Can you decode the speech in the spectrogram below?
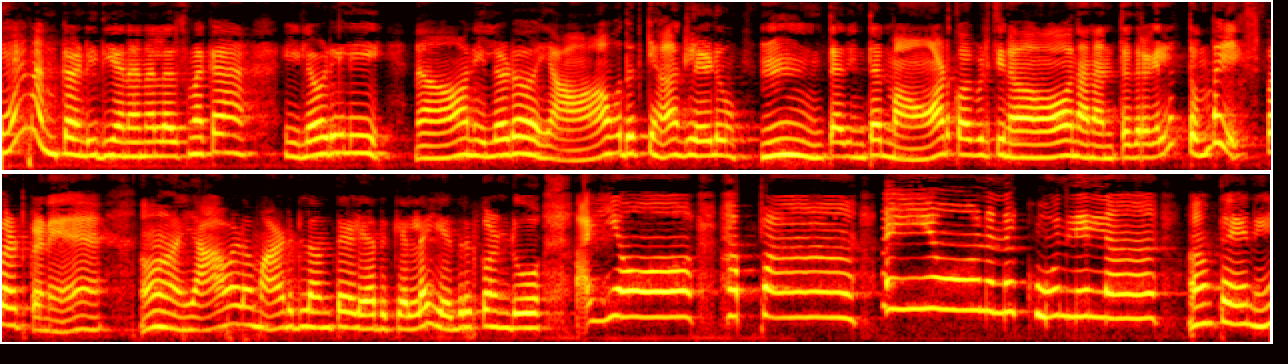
ಏನ್ ಅನ್ಕೊಂಡಿದ್ಯಾ ನನ್ನ ಲಸ್ಮಕ ಇಲ್ಲೋಡಿಲಿ ನಾನು ಇಲ್ಲೋಡು ಯಾವುದಕ್ಕೆ ಆಗ್ಲೇಳು ಹ್ಮ್ ಇಂಥದ್ದು ಇಂಥದ್ದು ಮಾಡ್ಕೊಬಿಡ್ತೀನೋ ನಾನು ಅಂಥದ್ರಾಗೆಲ್ಲ ತುಂಬಾ ಎಕ್ಸ್ಪರ್ಟ್ ಕಣೆ. ಹಾಂ ಯಾವಳ ಮಾಡಿದ್ಲು ಅಂತ ಹೇಳಿ ಅದಕ್ಕೆಲ್ಲ ಎದ್ರಕೊಂಡು, ಅಯ್ಯೋ ಅಂತ ಏನಿ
